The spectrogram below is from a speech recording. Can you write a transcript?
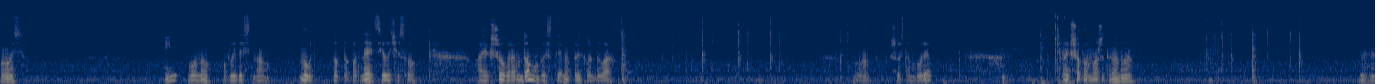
Ось. І воно видасть нам 0. Тобто одне ціле число. А якщо в рандом ввести, наприклад, 2. Щось там буде. А Якщо помножити на 2. Угу.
